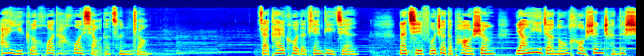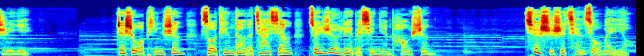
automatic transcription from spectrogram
挨一个或大或小的村庄。在开阔的天地间，那起伏着的炮声洋溢着浓厚深沉的诗意。这是我平生所听到的家乡最热烈的新年炮声，确实是前所未有。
